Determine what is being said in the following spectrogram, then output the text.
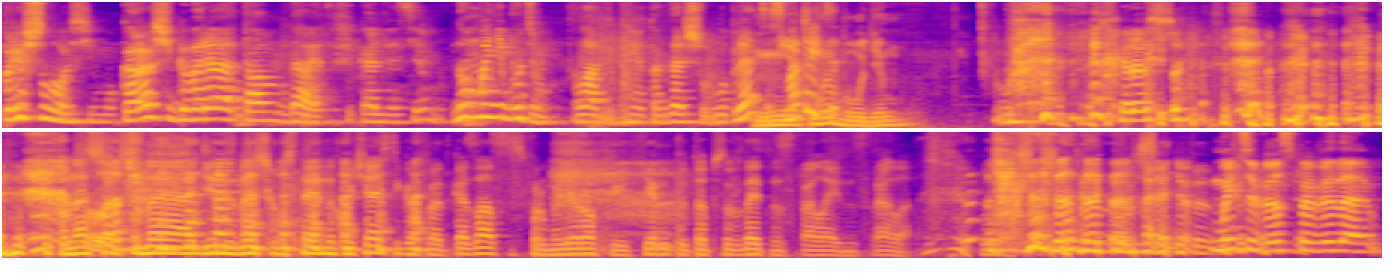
пришлось ему. Короче говоря, там, да, это фекальная тема. Ну, мы не будем, ладно, мне так дальше углубляться. Нет, Смотрите. мы будем. Хорошо. У нас, собственно, один из наших постоянных участников отказался с формулировкой «хер тут обсуждать насрала и насрала». Да-да-да, мы тебя вспоминаем.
